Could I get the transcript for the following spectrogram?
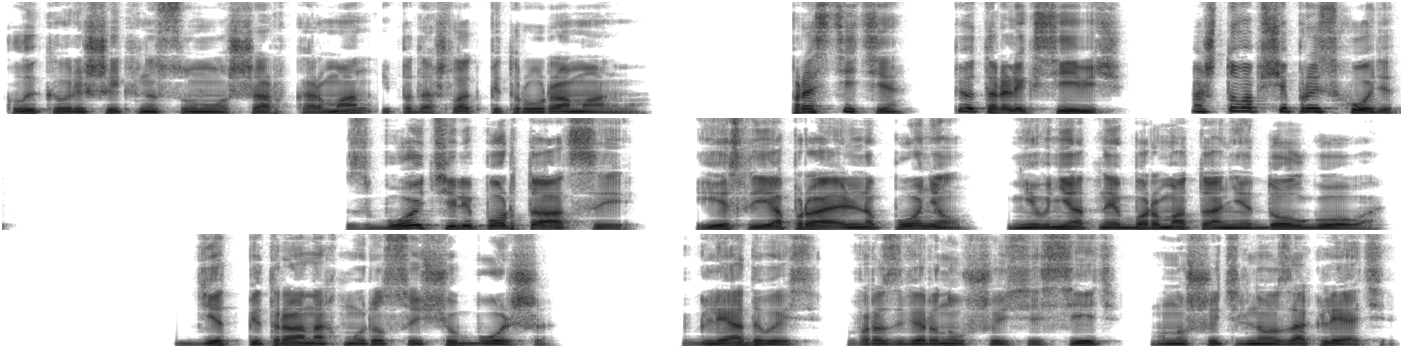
Клыкова решительно сунула шар в карман и подошла к Петру Романову. «Простите, Петр Алексеевич, а что вообще происходит?» «Сбой телепортации. Если я правильно понял, невнятное бормотание Долгова». Дед Петра нахмурился еще больше, вглядываясь в развернувшуюся сеть внушительного заклятия.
